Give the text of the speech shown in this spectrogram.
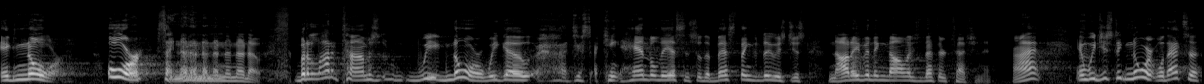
Ignore or say, no, no, no, no, no, no, no. But a lot of times we ignore, we go, I just, I can't handle this. And so the best thing to do is just not even acknowledge that they're touching it, right? And we just ignore it. Well, that's a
